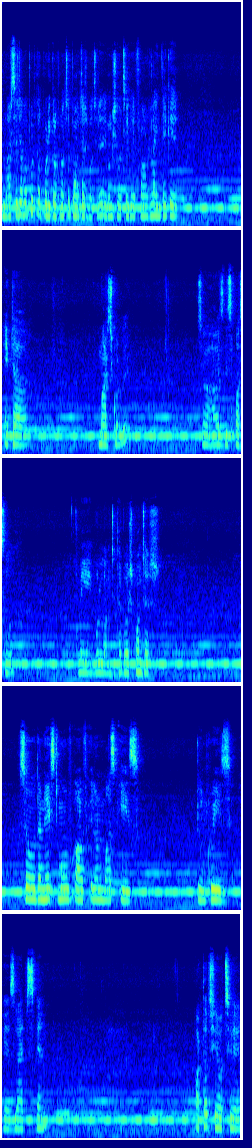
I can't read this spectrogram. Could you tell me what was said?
মার্সে যাওয়ার পর তার পরিকল্পনা হচ্ছে পঞ্চাশ বছরের এবং সে হচ্ছে ফ্রন্ট লাইন থেকে এটা মার্চ করবে। So how is this possible আমি বললাম যে তার বয়স পঞ্চাশ। So the next move of Elon Musk is to increase his life span অর্থাৎ সে হচ্ছে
